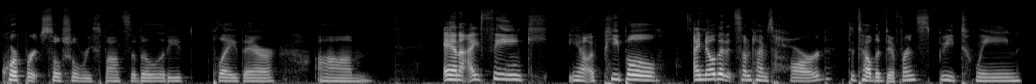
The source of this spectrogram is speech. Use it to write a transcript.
corporate social responsibility play there. Um, and I think, you know, if people, I know that it's sometimes hard to tell the difference between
